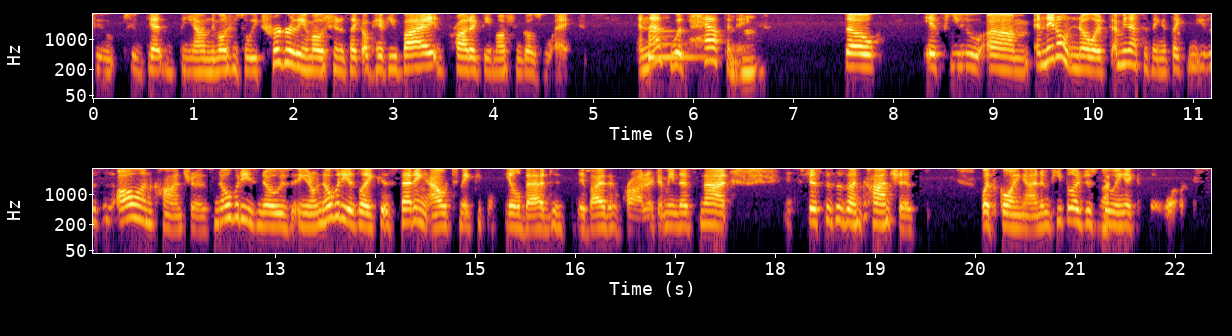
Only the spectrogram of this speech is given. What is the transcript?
to to get beyond the emotion. So we trigger the emotion. It's like, okay, if you buy the product, the emotion goes away. And that's what's happening. Mm-hmm. So if you um and they don't know it. I mean that's the thing. It's like this is all unconscious. Nobody's knows you know nobody is like setting out to make people feel bad if they buy their product. I mean that's not it's just this is unconscious what's going on and people are just right. doing it because it works.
